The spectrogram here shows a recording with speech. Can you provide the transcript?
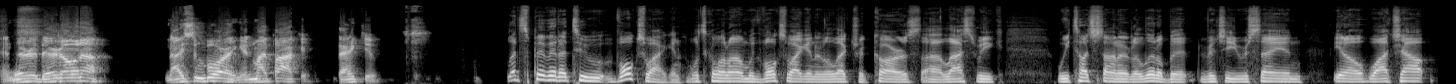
And they're they're going up. Nice and boring in my pocket. Thank you. Let's pivot to Volkswagen. What's going on with Volkswagen and electric cars? Uh, last week, we touched on it a little bit. Richie, you were saying, you know, watch out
